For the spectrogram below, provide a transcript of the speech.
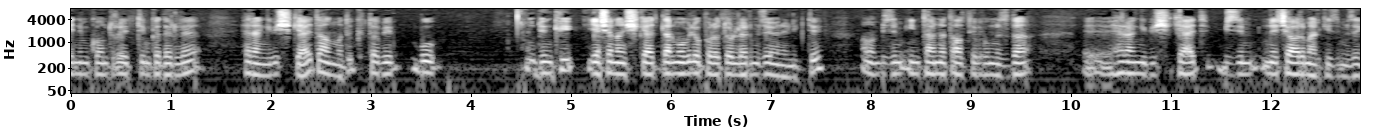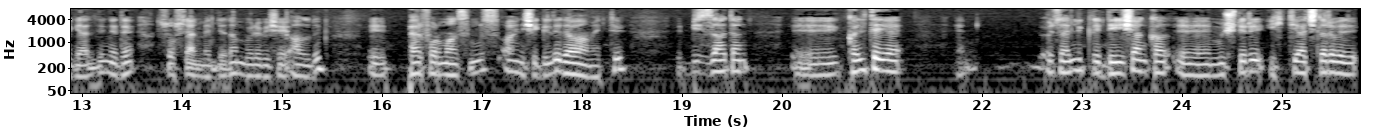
benim kontrol ettiğim kadarıyla herhangi bir şikayet almadık. Tabi bu dünkü yaşanan şikayetler mobil operatörlerimize yönelikti. Ama bizim internet altyapımızda e, herhangi bir şikayet bizim ne çağrı merkezimize geldi ne de sosyal medyadan böyle bir şey aldık. E, performansımız aynı şekilde devam etti. E, biz zaten e, kaliteye özellikle değişen müşteri ihtiyaçları ve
